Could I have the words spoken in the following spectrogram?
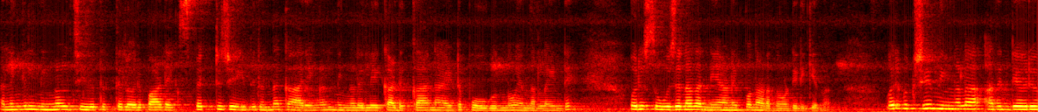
അല്ലെങ്കിൽ നിങ്ങൾ ജീവിതത്തിൽ ഒരുപാട് എക്സ്പെക്റ്റ് ചെയ്തിരുന്ന കാര്യങ്ങൾ നിങ്ങളിലേക്ക് അടുക്കാനായിട്ട് പോകുന്നു എന്നുള്ളതിന്റെ ഒരു സൂചന തന്നെയാണ് ഇപ്പോൾ നടന്നുകൊണ്ടിരിക്കുന്നത്. ഒരു പക്ഷേ നിങ്ങൾ അതിന്റെ ഒരു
